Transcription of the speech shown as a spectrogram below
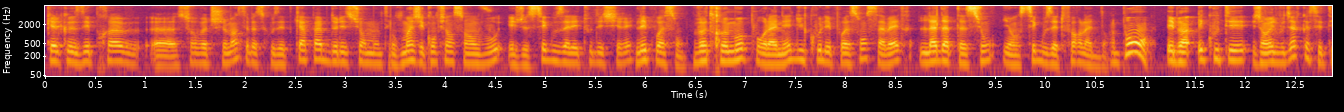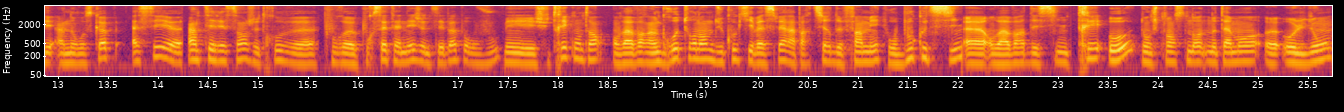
quelques épreuves euh, sur votre chemin, c'est parce que vous êtes capable de les surmonter. Donc moi, j'ai confiance en vous et je sais que vous allez tout déchirer. Les poissons. Votre mot pour l'année, du coup, les poissons, ça va être l'adaptation et on sait que vous êtes fort là-dedans. Bon, et eh ben écoutez, j'ai envie de vous dire que c'était un horoscope assez euh, intéressant, je trouve, euh, pour, pour cette année. Je ne sais pas pour vous, mais je suis très content. On va avoir un gros tournant du coup qui va se faire à partir de fin mai pour beaucoup de signes. on va avoir des signes très hauts, donc je pense notamment au lion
